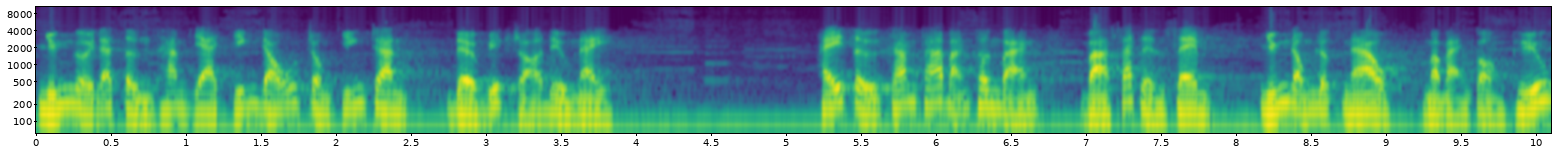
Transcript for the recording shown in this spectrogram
Những người đã từng tham gia chiến đấu trong chiến tranh đều biết rõ điều này. Hãy tự khám phá bản thân bạn và xác định xem những động lực nào mà bạn còn thiếu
